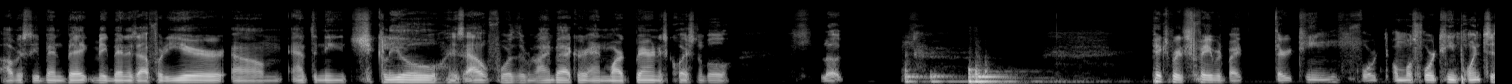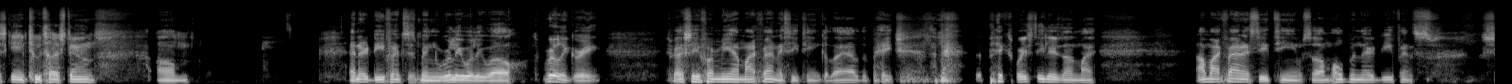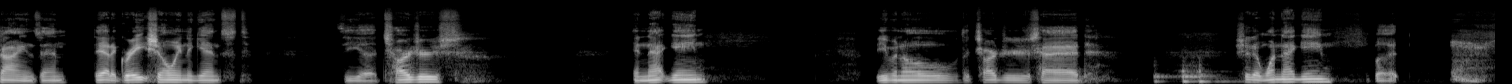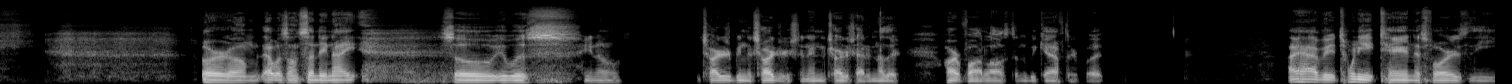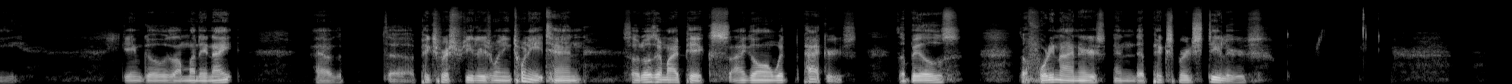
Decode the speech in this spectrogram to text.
Obviously, Ben Beck, Big Ben is out for the year. Um, Anthony Chickillo is out for the linebacker, and Mark Barron is questionable. Look, Pittsburgh's favored by 13, four, almost 14 points this game, two touchdowns. Um, and their defense has been really, really well, really great, especially for me on my fantasy team because I have the page, the Pittsburgh Steelers on my on my fantasy team. So I'm hoping their defense shines. And they had a great showing against the uh, Chargers in that game. Even though the Chargers had should have won that game, but or um that was on Sunday night. So it was, you know, the Chargers being the Chargers, and then the Chargers had another hard fought loss in the week after. But I have it 28-10 as far as the game goes on Monday night. I have the, the Pittsburgh Steelers winning 28-10. So those are my picks. I go on with the Packers, the Bills, the 49ers, and the Pittsburgh Steelers.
